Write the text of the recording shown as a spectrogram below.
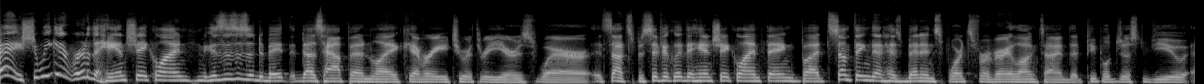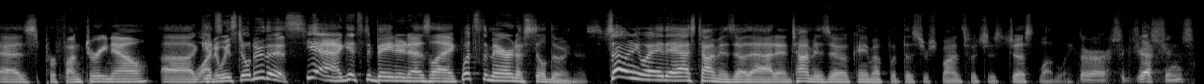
hey, should we get rid of the handshake line? Because this is a debate that does happen like every two or three years, where it's not specifically the handshake line thing, but something that has been in sports for a very long time that people just view as perfunctory now. Uh, Why gets- do we still do this? yeah, it gets debated as like, what's the merit of still doing this? So anyway, they asked Tom Izzo that, and Tom Izzo came up with this response, which is just lovely. There are suggestions,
